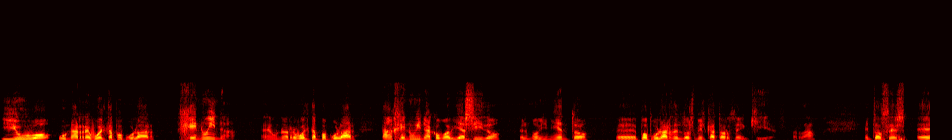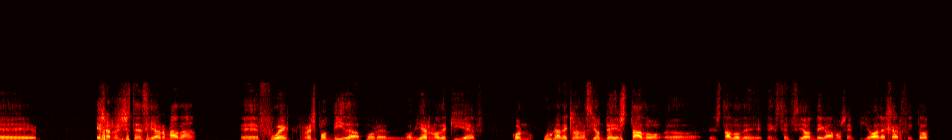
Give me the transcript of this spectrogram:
y hubo una revuelta popular genuina, ¿eh? una revuelta popular tan genuina como había sido el movimiento eh, popular del 2014 en Kiev. Entonces, esa resistencia armada fue respondida por el gobierno de Kiev con una declaración de estado, de, estado de, de excepción, digamos, envió al ejército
